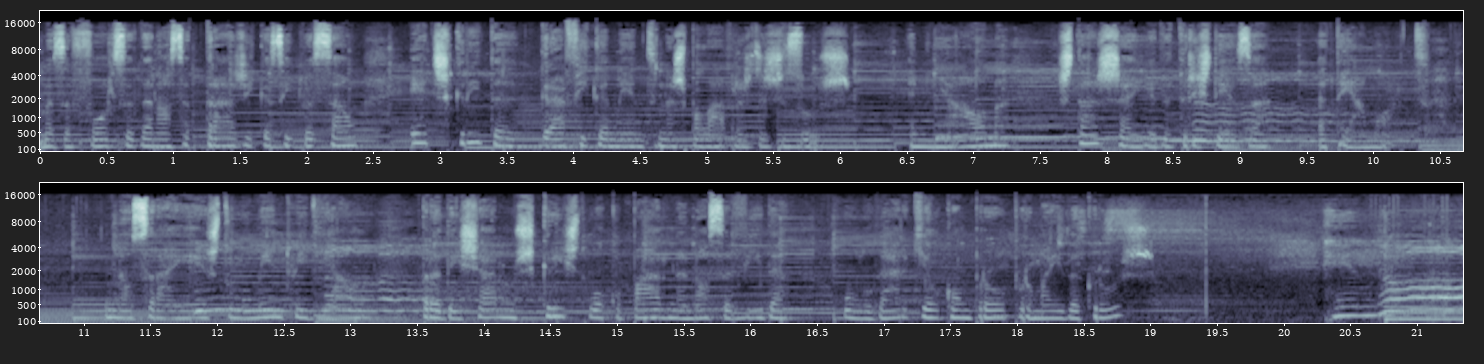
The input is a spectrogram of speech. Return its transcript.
Mas a força da nossa trágica situação é descrita graficamente nas palavras de Jesus: A minha alma está cheia de tristeza até à morte. Não será este o momento ideal para deixarmos Cristo ocupar na nossa vida o lugar que Ele comprou por meio da cruz? Renova-me,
